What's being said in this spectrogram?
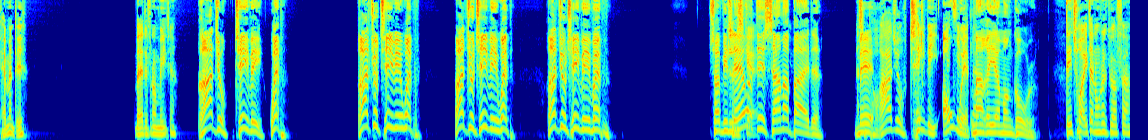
Kan man det? Hvad er det for nogle medier? Radio, tv, web. Radio, tv, web. Radio, tv, web. Radio, tv, web. Så vi Så laver skal- det samarbejde Altså med på radio, tv og web. Maria Mongol. Det tror jeg ikke, der er nogen, der har gjort før.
